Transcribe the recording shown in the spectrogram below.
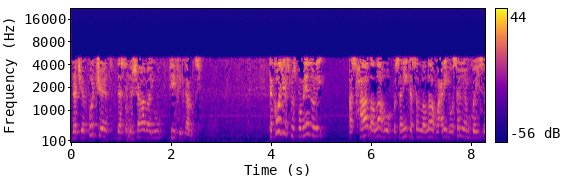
da će početi da se dešavaju ti fitnaluci. Također smo spomenuli ashab Allahovog poslanika sallallahu alaihi wasallam koji se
